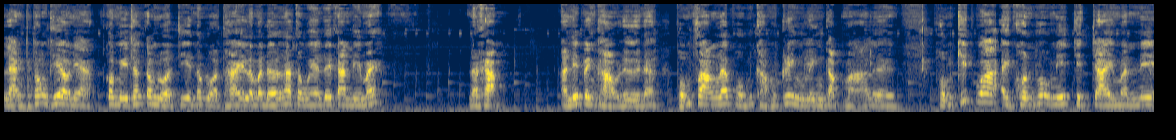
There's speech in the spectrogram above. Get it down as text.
แหล่งท่องเที่ยวเนี่ยก็มีทั้งตำรวจจีนตำรวจไทยเรามาเดินลาดตระเวนด้วยกันดีไหมนะครับ อันนี้เป็นข่าวลือนะ ผมฟังแล้วผมขำกริ้งลิงกับหมาเลย ผมคิดว่าไอ้คนพวกนี้จิตใจมันนี่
